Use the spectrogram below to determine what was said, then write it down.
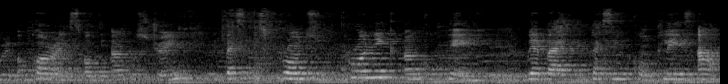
reoccurrence of the ankle strain, the person is prone to chronic ankle pain, whereby the person complains, ah,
